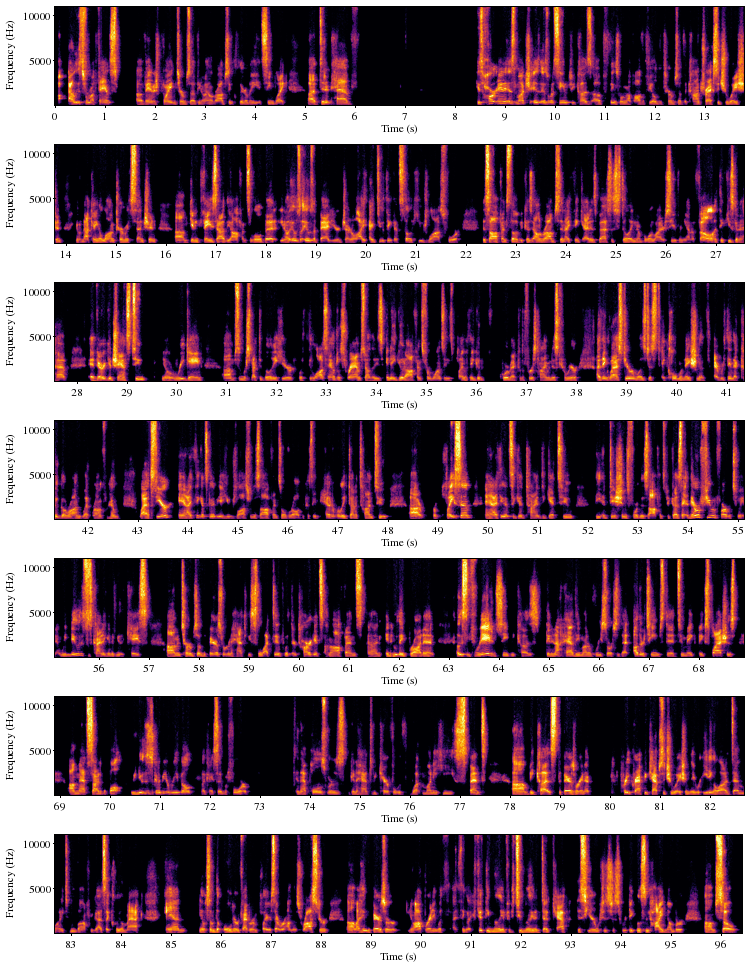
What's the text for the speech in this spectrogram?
uh, at least from a fan's uh, vantage point in terms of, you know, Allen Robinson clearly it seemed like uh, didn't have his heart in it as much as, as what it seems because of things going off off the field in terms of the contract situation, you know, not getting a long-term extension um, getting phased out of the offense a little bit. You know, it was it was a bad year in general. I, I do think that's still a huge loss for this offense though, because Allen Robinson, I think at his best is still a number one wide receiver in the NFL. I think he's going to have a very good chance to you know regain um, some respectability here with the Los Angeles Rams now that he's in a good offense for once and he's playing with a good quarterback for the first time in his career. I think last year was just a culmination of everything that could go wrong, went wrong for him last year. And I think it's going to be a huge loss for this offense overall because they haven't really done a ton to uh, replace him. And I think that's a good time to get to the additions for this offense because they, they were few and far between. And we knew this was kind of going to be the case. Um, in terms of the Bears were going to have to be selective with their targets on offense and, and who they brought in. At least in free agency, because they did not have the amount of resources that other teams did to make big splashes on that side of the ball. We knew this was going to be a rebuild, like I said before, and that Poles was going to have to be careful with what money he spent um, because the Bears were in a pretty crappy cap situation. They were eating a lot of dead money to move on from guys like Khalil Mack and you know some of the older veteran players that were on this roster. Um, I think the Bears are you know operating with I think like 50 million, 52 million in dead cap this year, which is just ridiculously high number. Um, so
